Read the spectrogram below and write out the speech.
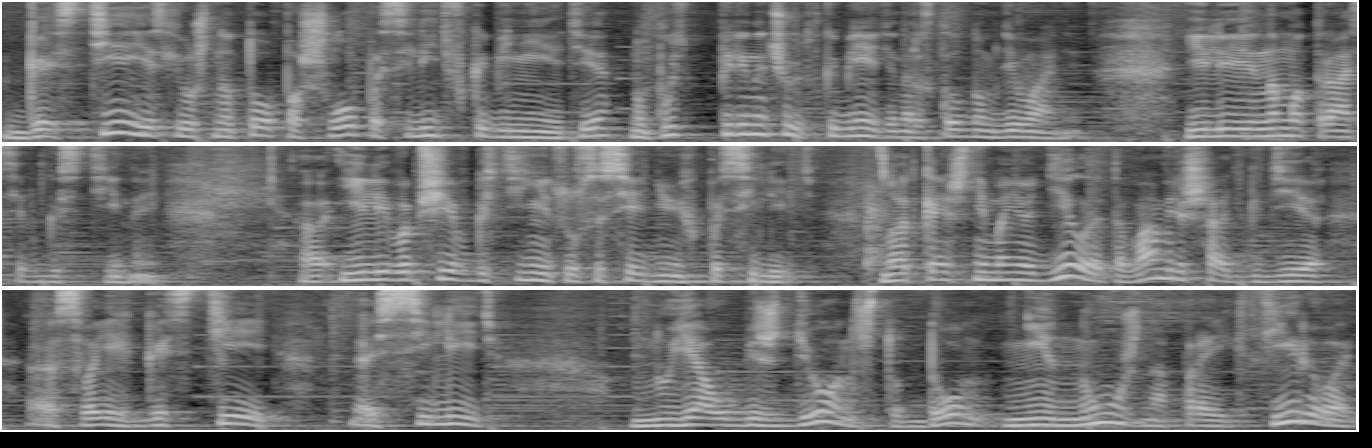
гостей, если уж на то пошло, поселить в кабинете, ну пусть переночуют в кабинете на раскладном диване, или на матрасе в гостиной, э, или вообще в гостиницу соседнюю их поселить. Но это, конечно, не мое дело, это вам решать, где э, своих гостей э, селить. Но я убежден, что дом не нужно проектировать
